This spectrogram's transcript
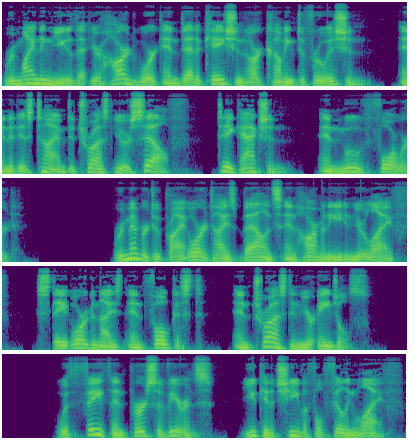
reminding you that your hard work and dedication are coming to fruition, and it is time to trust yourself, take action, and move forward. Remember to prioritize balance and harmony in your life, stay organized and focused, and trust in your angels. With faith and perseverance, you can achieve a fulfilling life.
